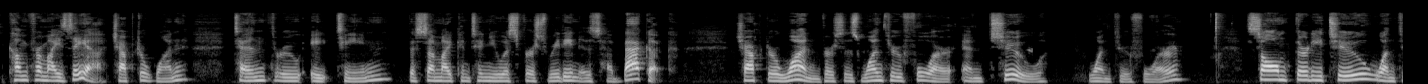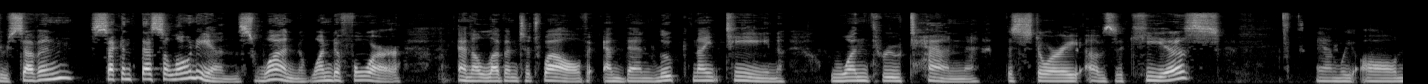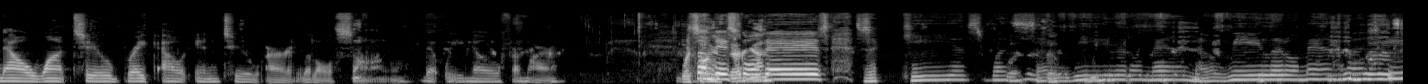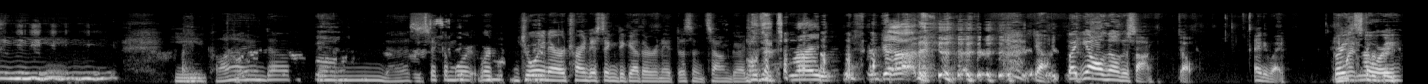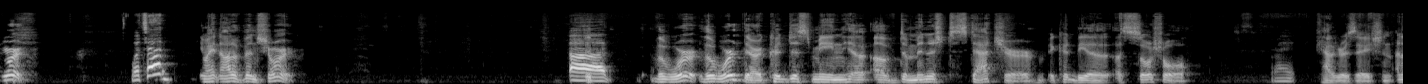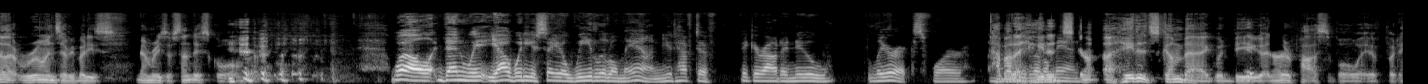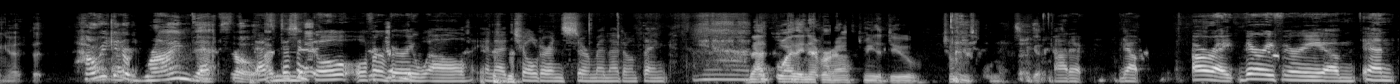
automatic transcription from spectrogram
come from Isaiah chapter 1, 10 through 18. The semi continuous first reading is Habakkuk chapter 1, verses 1 through 4 and 2, 1 through 4. Psalm 32, 1 through 7, 2 Thessalonians 1, 1 to 4, and 11 to 12, and then Luke 19, 1 through 10, the story of Zacchaeus, and we all now want to break out into our little song that we know from our what Sunday school again? days. Zacchaeus was, was a, wee little man, a wee little man was he. He climbed up in the sycamore. We're Joy and I are trying to sing together, and it doesn't sound good. Oh, that's right. I forgot. yeah, but y'all know the song. So, anyway, great story. What's that? He might not have been short. Uh, the word the word there could just mean uh, of diminished stature. It could be a, a social right categorization. I know that ruins everybody's memories of Sunday school. well, then we yeah. What do you say? A wee little man. You'd have to figure out a new lyrics for. How about a hated scum, a hated scumbag would be another possible way of putting it. But how are we going to rhyme that That's, though? That I mean, doesn't that, go over very well in a children's sermon, I don't think. Yeah. That's why they never asked me to do children's sermons. Got it. Yep. All right. Very, very, um, and,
